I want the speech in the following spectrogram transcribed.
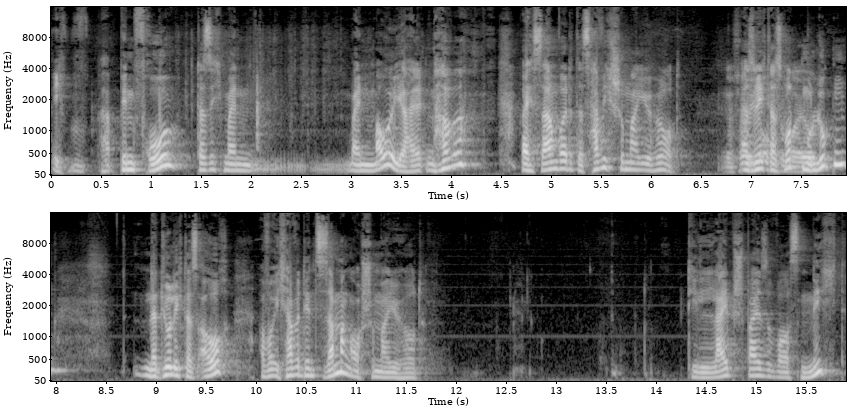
Ich bin froh, dass ich mein, mein Maul gehalten habe, weil ich sagen wollte, das habe ich schon mal gehört. Also ich nicht das Wort. Molukken, natürlich das auch, aber ich habe den Zusammenhang auch schon mal gehört. Die Leibspeise war es nicht.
